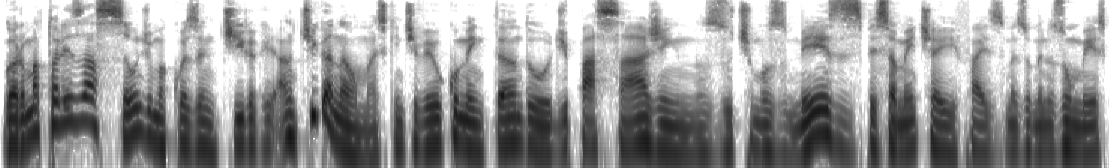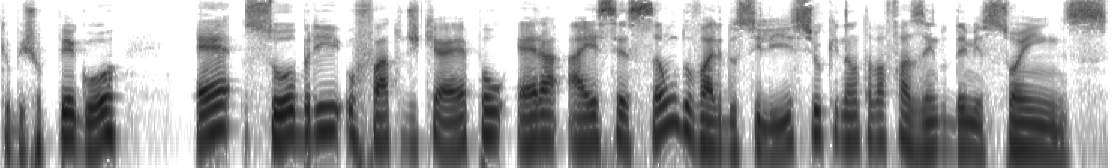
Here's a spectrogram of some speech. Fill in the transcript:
Agora, uma atualização de uma coisa antiga, antiga não, mas que a gente veio comentando de passagem nos últimos meses, especialmente aí faz mais ou menos um mês que o bicho pegou, é sobre o fato de que a Apple era a exceção do Vale do Silício que não estava fazendo demissões,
